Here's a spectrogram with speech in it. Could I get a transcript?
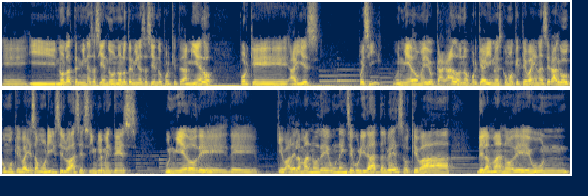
eh, y no la terminas haciendo, no lo terminas haciendo porque te da miedo, porque ahí es, pues sí, un miedo medio cagado, ¿no? Porque ahí no es como que te vayan a hacer algo, como que vayas a morir si lo haces, simplemente es un miedo de, de que va de la mano de una inseguridad tal vez o que va de la mano de un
